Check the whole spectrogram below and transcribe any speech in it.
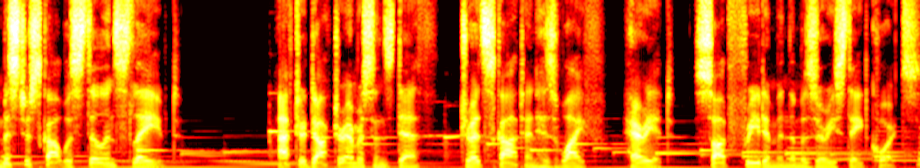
Mr. Scott was still enslaved. After Dr. Emerson's death, Dred Scott and his wife, Harriet, sought freedom in the Missouri state courts.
